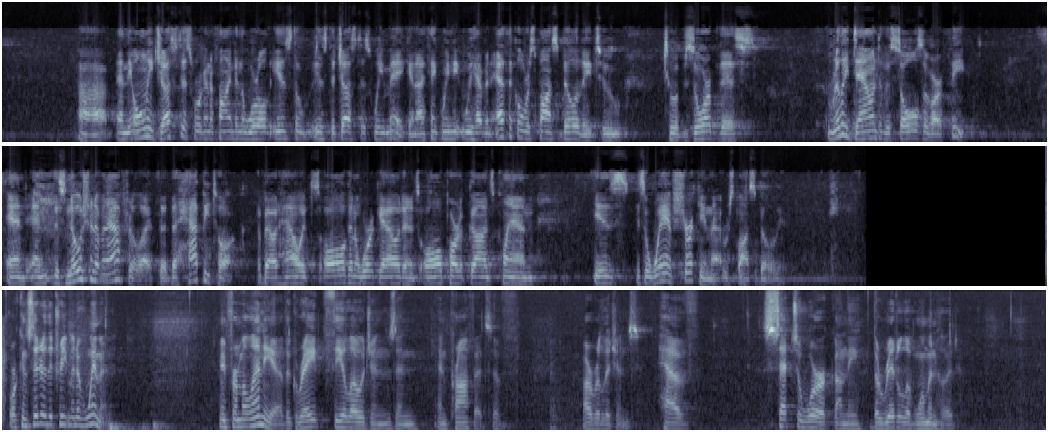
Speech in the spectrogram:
Uh, and the only justice we're going to find in the world is the, is the justice we make. And I think we, need, we have an ethical responsibility to, to absorb this really down to the soles of our feet. And, and this notion of an afterlife, the, the happy talk about how it's all going to work out and it's all part of God's plan, is, is a way of shirking that responsibility. Or consider the treatment of women. I mean, for millennia, the great theologians and, and prophets of our religions have set to work on the, the riddle of womanhood.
